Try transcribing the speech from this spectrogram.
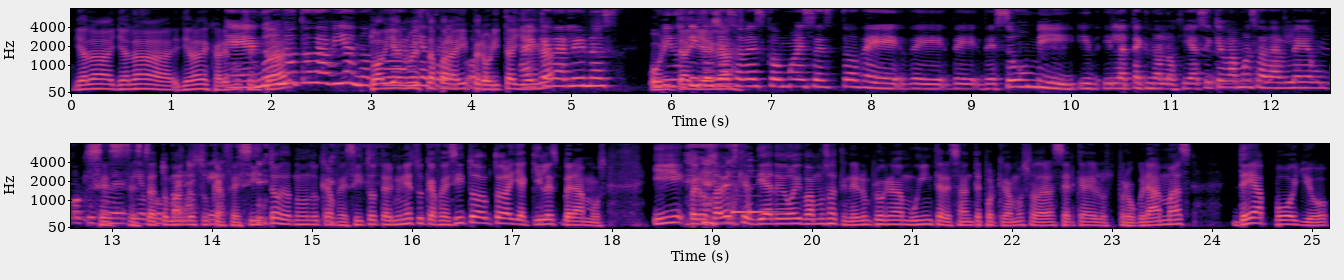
Ya la, ya la, ya la dejaremos Eh, no, entrar. no, todavía no. Todavía no está por ahí, pero ahorita Hay llega. que darle unos Ahorita minutitos, llega. ya sabes cómo es esto de, de, de, de Zoom y, y- y la tecnología. Así que vamos a darle un poquito se, de se tiempo. está tomando para su que- cafecito, está tomando un cafecito. Termine su cafecito, doctora, y aquí le esperamos. Y, pero sabes que el día de hoy vamos a tener un programa muy interesante porque vamos a hablar acerca de los programas de apoyo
